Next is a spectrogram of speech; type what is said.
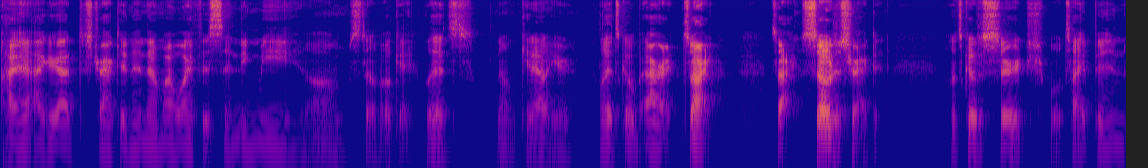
I I got distracted and now my wife is sending me um stuff. Okay, let's no get out here. Let's go. All right, sorry, sorry, so distracted. Let's go to search. We'll type in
